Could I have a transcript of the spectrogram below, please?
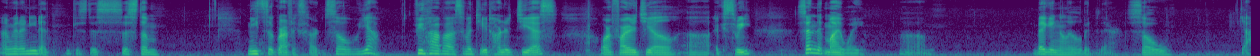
I'm gonna need it because this system needs the graphics card. So yeah, if you have a 7800 GS or a FireGL uh, X3, send it my way. Um, begging a little bit there. So, yeah,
